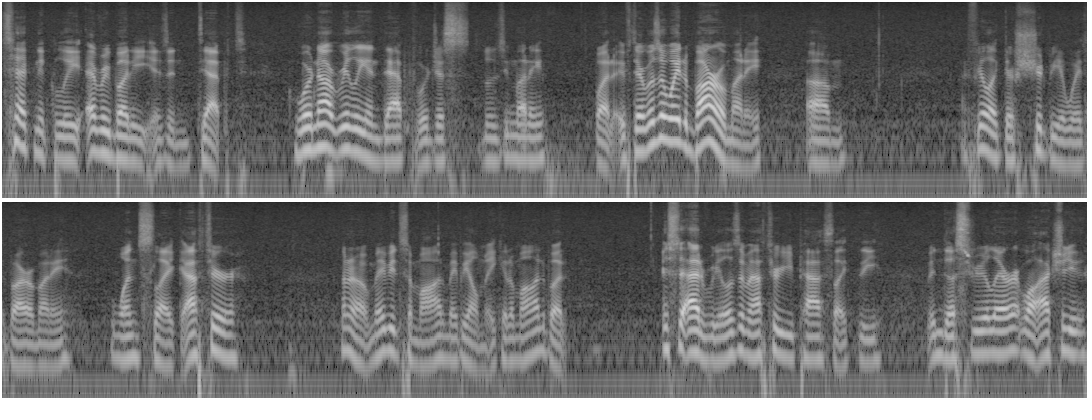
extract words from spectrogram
technically everybody is in debt. We're not really in debt, we're just losing money. But if there was a way to borrow money, um, I feel like there should be a way to borrow money. Once, like, after... I don't know, maybe it's a mod, maybe I'll make it a mod, but... Just to add realism, after you pass, like, the industrial era... Well, actually...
